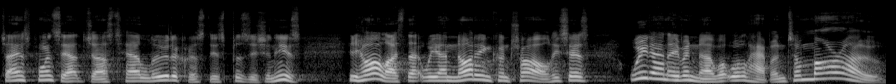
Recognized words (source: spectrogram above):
James points out just how ludicrous this position is. He highlights that we are not in control. He says, We don't even know what will happen tomorrow,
